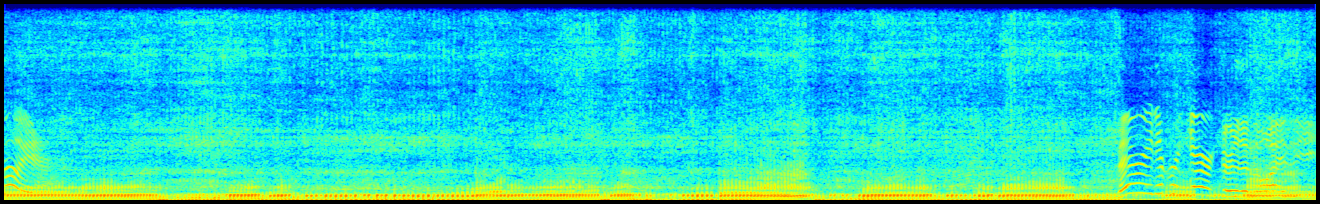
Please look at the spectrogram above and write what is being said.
oh yeah. Very different character than the YZ.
